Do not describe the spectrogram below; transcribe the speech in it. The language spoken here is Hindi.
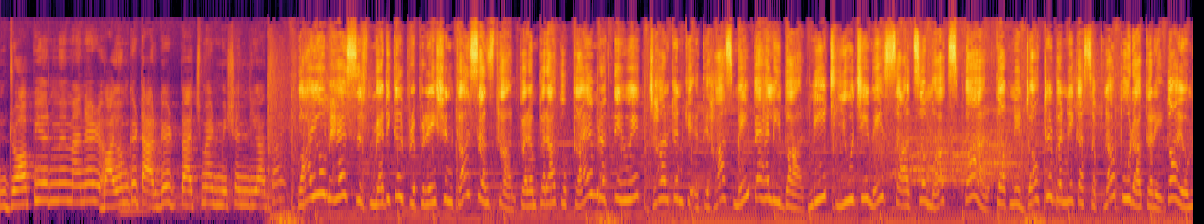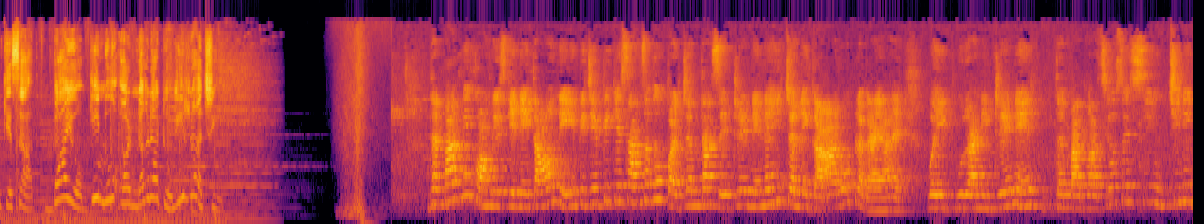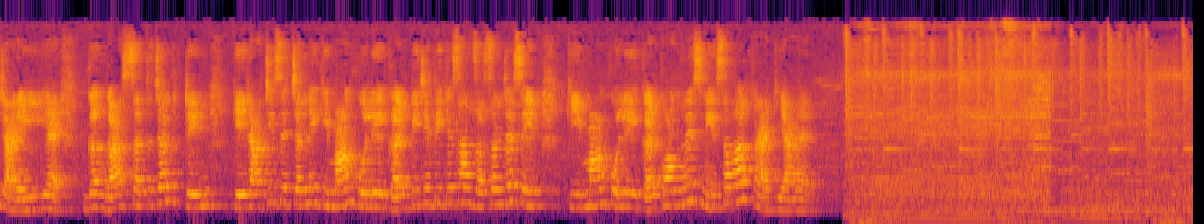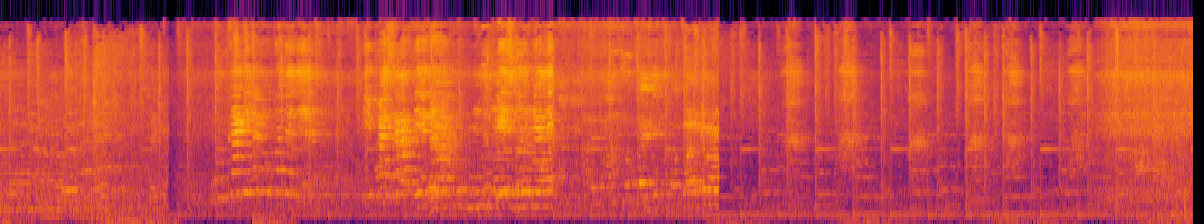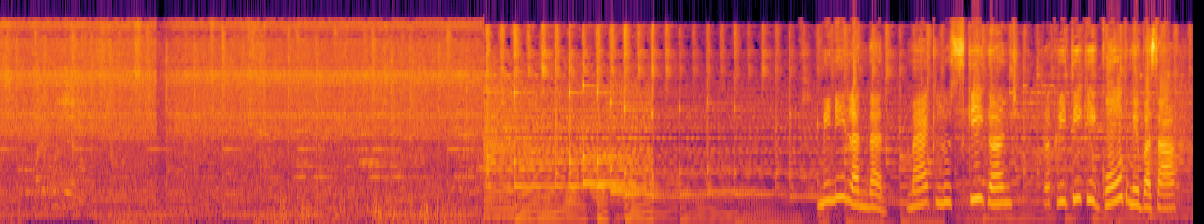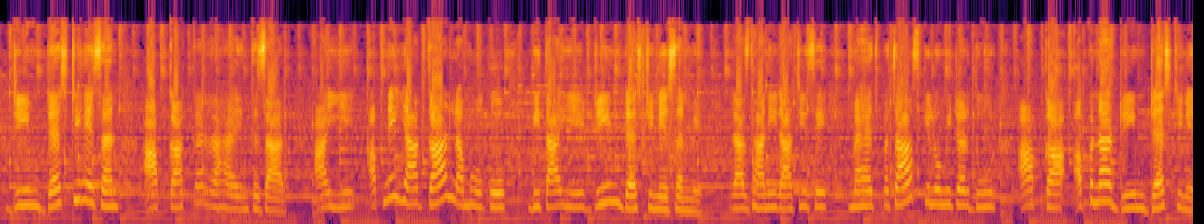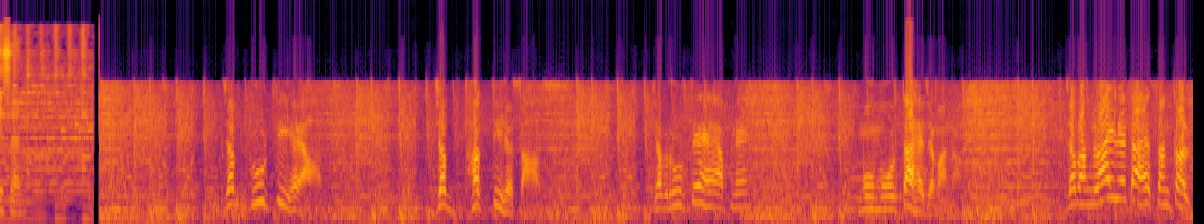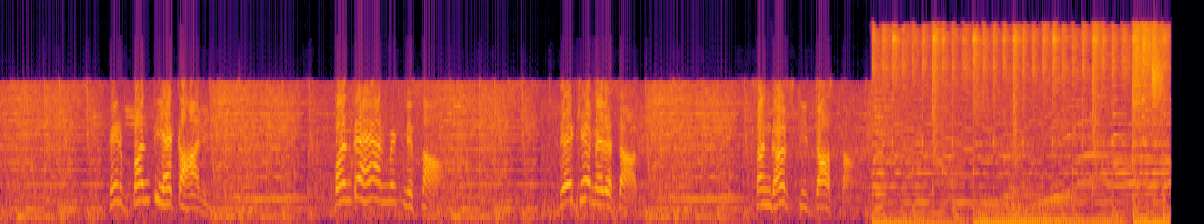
ड्रॉप ईयर में मैंने बायोम के टारगेट बैच में एडमिशन लिया था। बायोम है सिर्फ़ मेडिकल प्रिपरेशन का संस्थान। परंपरा को कायम रखते हुए झारखंड के इतिहास में पहली बार नीट यूजी में 700 मार्क्स पार। तो अपने डॉक्टर बनने का सपना पूरा करें। बायोम के साथ। बायोम किनू और नगड़ा टोली रांची धनबाद में कांग्रेस के नेताओं ने बीजेपी के सांसदों पर जनता से ट्रेनें नहीं चलने का आरोप लगाया है। वही पुरानी ट्रेनें धनबाद वासियों से छीनी जा रही है। गंगा सतजल ट्रेन के रांची से चलने की मांग को लेकर बीजेपी के सांसद संजय सेठ की मांग को लेकर कांग्रेस ने सवाल खड़ा किया है। मिनी लंदन, मैकलुस्कीगंज, प्रकृति की गोद में बसा ड्रीम डेस्टिनेशन आपका कर रहा है इंतज़ार। आइए अपने यादगार लम्हों को बिताइए ड्रीम डेस्टिनेशन में। राजधानी रांची से महज 50 किलोमीटर दूर आपका अपना ड्रीम डेस्टिनेशन। जब टूटती है आप जब थकती है सांस, जब रूठते हैं अपने मुँह मोड़ता है जमाना। जब अंगड़ाई लेता है संकल्प, फिर बनती है कहानी। बनते हैं अनमिट निशान। देखिए मेरे साथ, संघर्ष की दास्तान।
